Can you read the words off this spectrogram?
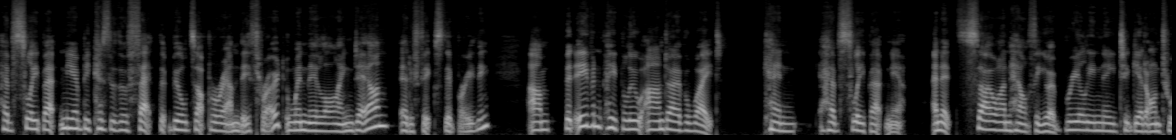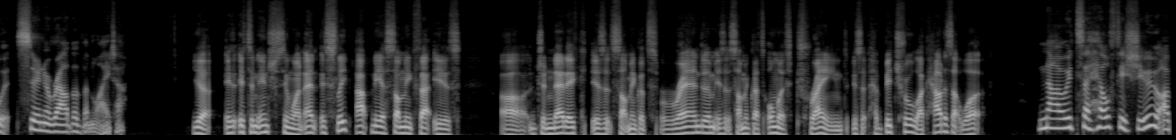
have sleep apnea because of the fat that builds up around their throat. And when they're lying down, it affects their breathing. Um, but even people who aren't overweight can have sleep apnea. And it's so unhealthy. You really need to get onto it sooner rather than later. Yeah, it's an interesting one. And is sleep apnea something that is uh, genetic? Is it something that's random? Is it something that's almost trained? Is it habitual? Like, how does that work? No, it's a health issue. I,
